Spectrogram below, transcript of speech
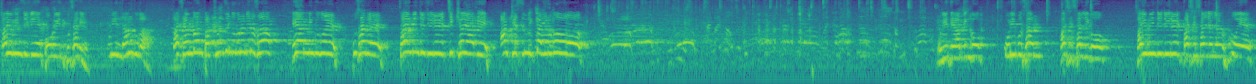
자유민주주의의 보루인 부산이 우리 남구가 다시 한번 박형준 후보를 밀어서 대한민국을 부산을 자유민주주의를 지켜야 하지 않겠습니까, 여러분? 우리 대한민국, 우리 부산 다시 살리고 자유민주주의를 다시 살려줄 후보의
